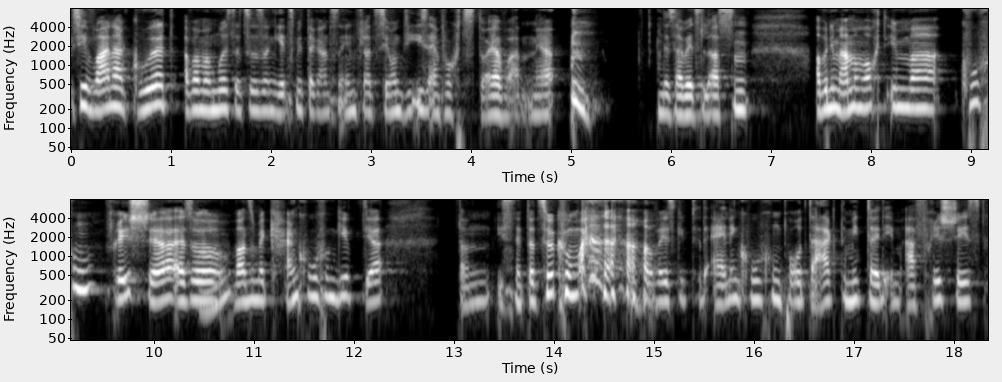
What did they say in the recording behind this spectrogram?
sie waren auch gut, aber man muss dazu sagen, jetzt mit der ganzen Inflation, die ist einfach zu teuer worden, ja. Und das habe ich jetzt lassen. Aber die Mama macht immer Kuchen, frisch, ja. Also, wenn es mal keinen Kuchen gibt, ja, dann ist nicht dazu gekommen. aber es gibt halt einen Kuchen pro Tag, damit er halt eben auch frisch ist.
